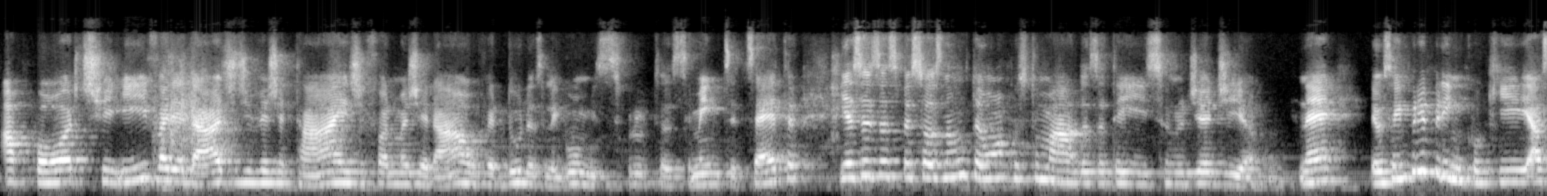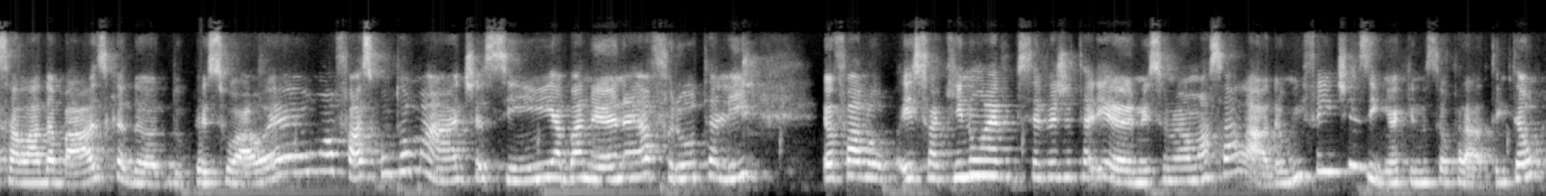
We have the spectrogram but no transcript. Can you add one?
aporte e variedade de vegetais de forma geral, verduras, legumes, frutas, sementes, etc. E às vezes as pessoas não estão acostumadas a ter isso no dia a dia, né? Eu sempre brinco que a salada básica do, do pessoal é um alface com tomate, assim, e a banana é a fruta ali. Eu falo, isso aqui não é ser vegetariano, isso não é uma salada, é um enfeitezinho aqui no seu prato. Então,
